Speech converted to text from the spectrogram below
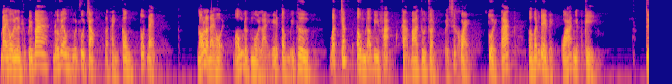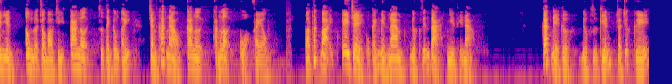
Đại hội lần thứ 13 đối với ông Nguyễn Phú Trọng là thành công tốt đẹp. Đó là đại hội mà ông được ngồi lại ghế tổng bí thư, bất chấp ông đã vi phạm cả ba tiêu chuẩn về sức khỏe, tuổi tác và vấn đề về quá nhiệm kỳ. Tuy nhiên, ông đã cho báo chí ca ngợi sự thành công ấy chẳng khác nào ca ngợi thắng lợi của phe ông. Và thất bại ê chề của cánh miền Nam được diễn tả như thế nào? Các đề cử được dự kiến cho chiếc ghế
